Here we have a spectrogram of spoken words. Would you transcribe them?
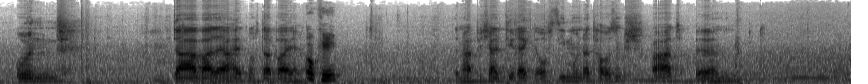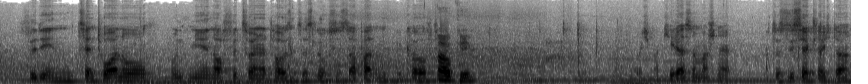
Und da war der halt noch dabei. Okay. Dann habe ich halt direkt auf 700.000 gespart. Ähm, für den Centorno und mir noch für 200.000 das Luxus-Apartment gekauft. Ah, okay. Oh, ich markiere das nochmal schnell. Ach, das ist ja gleich da.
